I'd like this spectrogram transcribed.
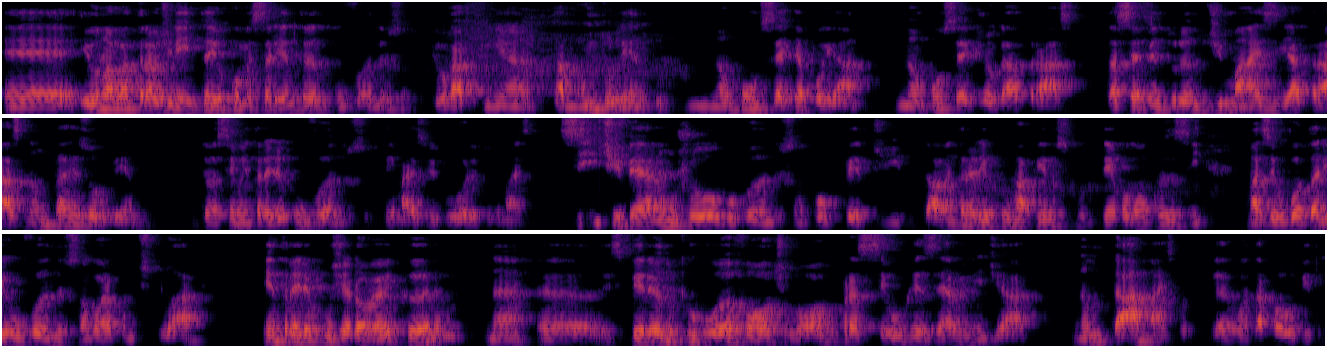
É, eu na lateral direita eu começaria entrando com o Wanderson, porque o Rafinha está muito lento, não consegue apoiar, não consegue jogar atrás, está se aventurando demais e atrás não está resolvendo. Então, assim, eu entraria com o Wanderson, que tem mais vigor e tudo mais. Se tiver num jogo o Wanderson um pouco perdido e tal, eu entraria com o Rafinha no segundo tempo, alguma coisa assim. Mas eu botaria o Wanderson agora como titular. Entraria com Jeromel e Kahneman, né? Uh, esperando que o Juan volte logo para ser o reserva imediato. Não dá mais para aguentar Paulo Vitor.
